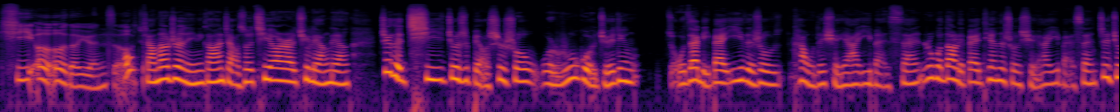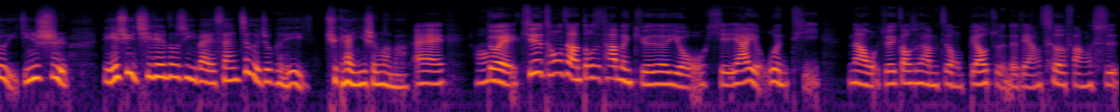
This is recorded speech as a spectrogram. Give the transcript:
七二二的原则。哦，讲到这里，你刚刚讲说七二二去量量，这个七就是表示说我如果决定我在礼拜一的时候看我的血压一百三，如果到礼拜天的时候血压一百三，这就已经是连续七天都是一百三，这个就可以去看医生了吗？哎，对，其实通常都是他们觉得有血压有问题。那我就会告诉他们这种标准的量测方式，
